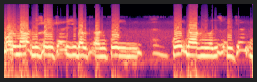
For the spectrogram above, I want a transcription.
ਕੋਈ ਨਾੜ ਨਹੀਂ ਸਹੀ ਚਾਹੀਦੀ, ਡਾਕਟਰਾਂ ਨੂੰ ਕੋਈ ਨਹੀਂ ਕੋਈ ਨਾੜ ਨਹੀਂ ਉਹਦੀ ਸਹੀ ਚਾਹੀਦੀ।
